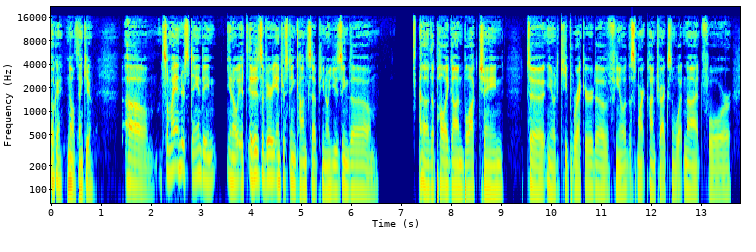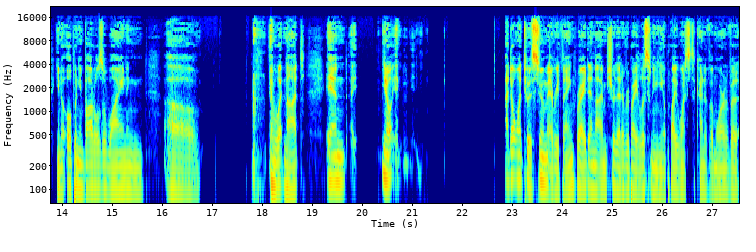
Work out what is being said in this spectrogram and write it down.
Okay, no, thank you. Um, so my understanding, you know, it, it is a very interesting concept. You know, using the um, uh, the Polygon blockchain to you know to keep record of you know the smart contracts and whatnot for you know opening bottles of wine and uh, and whatnot, and you know. It, I don't want to assume everything, right? And I'm sure that everybody listening, you know, probably wants to kind of a more of an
